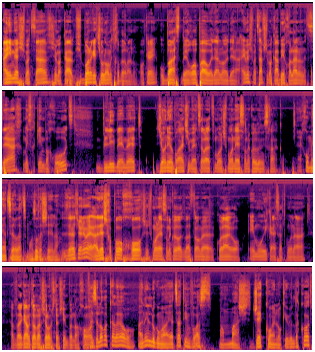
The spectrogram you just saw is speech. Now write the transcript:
האם יש מצב שמכבי, בוא נגיד שהוא לא מתחבר לנו, אוקיי? הוא bust באירופה, הוא עדיין לא יודע. האם יש מצב שמכבי יכולה לנצח משחקים בחוץ, בלי באמת ג'וני אובריינט שמייצר לעצמו 8-10 נקודות במשחק? איך הוא מייצר לעצמו? זאת השאלה. זה מה שאני אומר, אז יש לך פה חור של 8-10 נקודות, ואז אתה אומר, קלויארו, אם הוא ייכנס לתמונה, אבל גם אתה אומר שלא משתמשים בו נכון. אבל זה לא רק קלויארו. אני, לדוגמה, יצאתי מבואס ממש. ג'ייק כהן לא קיבל דקות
